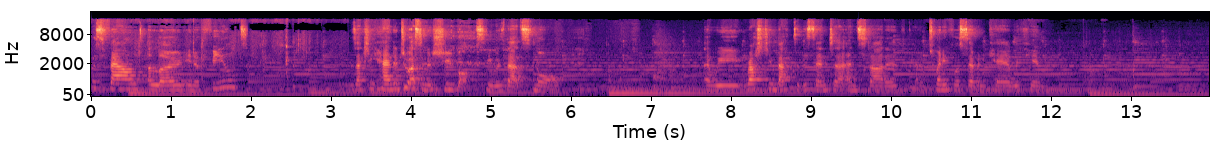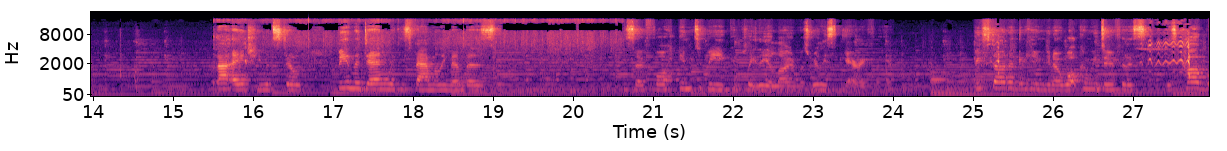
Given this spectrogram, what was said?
was found alone in a field. It was actually handed to us in a shoebox. He was that small. And we rushed him back to the centre and started kind of 24 7 care with him. At that age, he would still be in the den with his family members. So for him to be completely alone was really scary for him. We started thinking, you know, what can we do for this, this cub?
